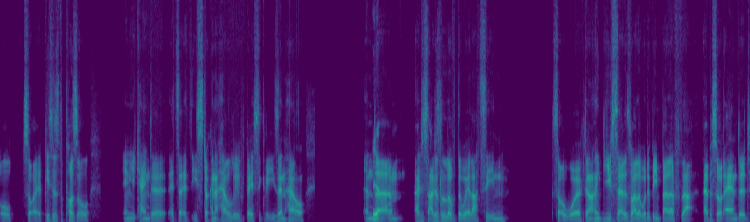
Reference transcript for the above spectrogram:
all sort of it pieces the puzzle, and you kind of it's, it's he's stuck in a hell loop basically. He's in hell, and Yeah. um, I just I just loved the way that scene sort of worked, and I think you said as well it would have been better if that episode ended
